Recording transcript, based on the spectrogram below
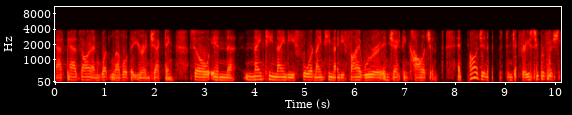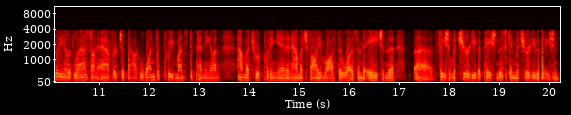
fat pads are and what level that you're injecting. So in 1994, 1995, we were injecting collagen. And collagen injected very superficially and it would last on average about one to three months depending on how much we're putting in and how much volume loss there was and the age and the uh, facial maturity of the patient, the skin maturity of the patient.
